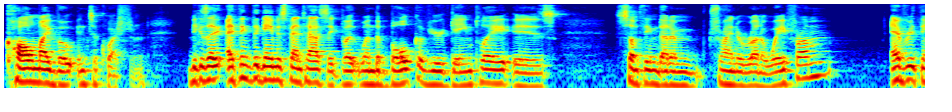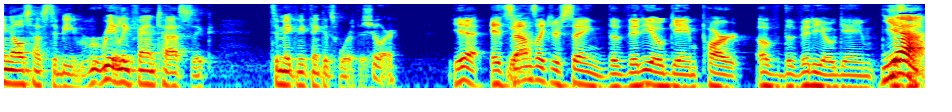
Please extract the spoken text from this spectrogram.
call my vote into question. Because I, I think the game is fantastic, but when the bulk of your gameplay is something that I'm trying to run away from, everything else has to be really fantastic to make me think it's worth it. Sure. Yeah, it sounds like you're saying the video game part of the video game. Yeah,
